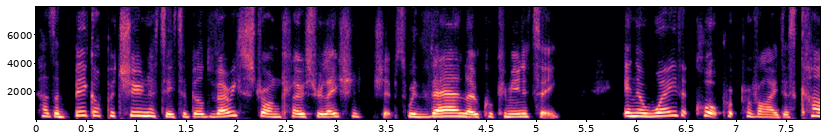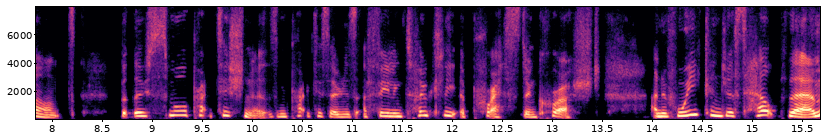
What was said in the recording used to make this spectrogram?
has a big opportunity to build very strong, close relationships with their local community in a way that corporate providers can't. But those small practitioners and practice owners are feeling totally oppressed and crushed. And if we can just help them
